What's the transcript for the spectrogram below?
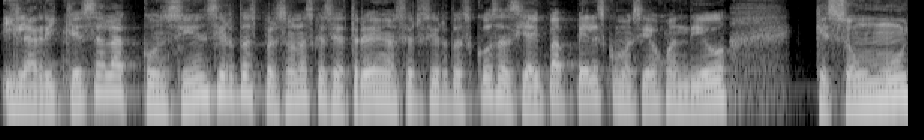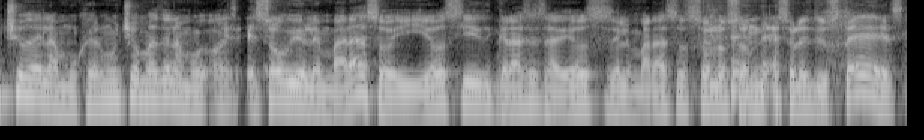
Y la riqueza la consiguen ciertas personas que se atreven a hacer ciertas cosas. Y hay papeles, como decía Juan Diego, que son mucho de la mujer, mucho más de la mujer. Es, es obvio el embarazo. Y yo sí, gracias a Dios, el embarazo solo, son, solo es de ustedes.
